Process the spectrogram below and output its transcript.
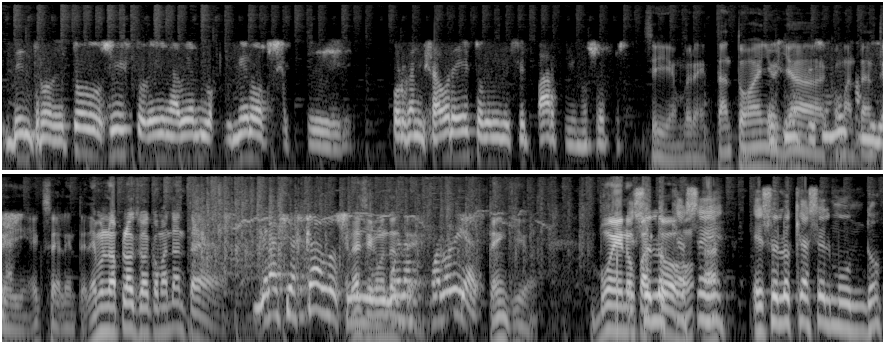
dentro de todos esto deben haber los primeros este, organizadores de esto, deben de ser parte de nosotros. Sí, hombre, tantos años Es ya, comandante. ahí. Excelente. Deme un aplauso al comandante. Gracias, Carlos. y Gracias, comandante. buenas- buenos días. Thank you. Bueno, eso, es lo que Patojo. hace, Ah, eso es lo que hace el mundo,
